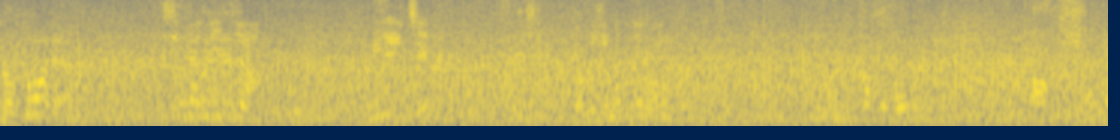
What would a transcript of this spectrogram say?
26まで？新学にいるじゃん。21? ダメじゃん。あ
